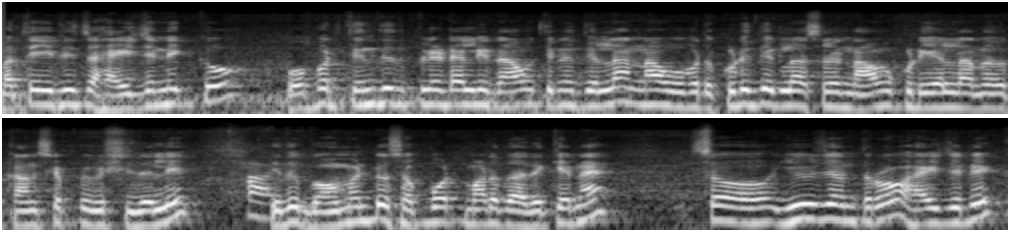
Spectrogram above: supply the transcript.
ಮತ್ತೆ ಇದು ಹೈಜಿನಿಕ್ ಒಬ್ಬರು ತಿಂದಿದ್ದ ಪ್ಲೇಟಲ್ಲಿ ನಾವು ತಿನ್ನೋದಿಲ್ಲ ನಾವು ಒಬ್ಬರು ಕುಡಿದ ಗ್ಲಾಸಲ್ಲಿ ನಾವು ಕುಡಿಯಲ್ಲ ಅನ್ನೋದು ಕಾನ್ಸೆಪ್ಟ್ ವಿಷಯದಲ್ಲಿ ಇದು ಗೌರ್ಮೆಂಟು ಸಪೋರ್ಟ್ ಮಾಡೋದು ಅದಕ್ಕೇ ಸೊ ಯೂಸ್ ಅಂತರೂ hygienic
